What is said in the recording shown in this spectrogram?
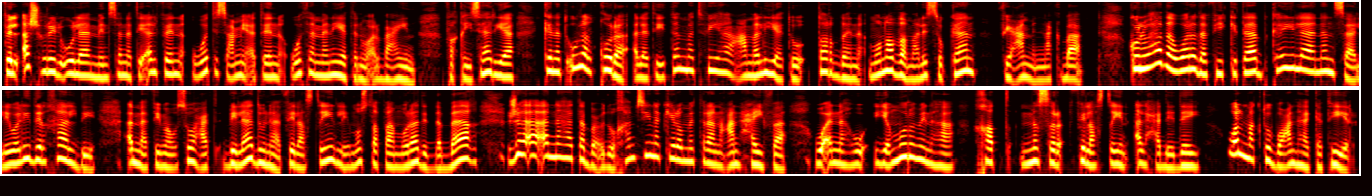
في الأشهر الأولى من سنة 1948 فقيساريا كانت أولى القرى التي تمت فيها عملية طرد منظمة للسكان في عام النكبة. كل هذا ورد في كتاب كي لا ننسى لوليد الخالدي. أما في موسوعة بلادنا فلسطين لمصطفى مراد الدباغ جاء أنها تبعد 50 كيلومترا عن حيفا وأنه يمر منها خط مصر فلسطين الحديدي والمكتوب عنها كثير.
